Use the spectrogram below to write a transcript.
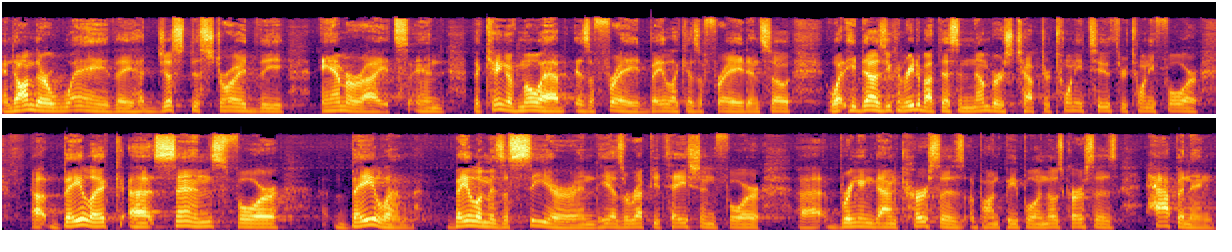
And on their way, they had just destroyed the Amorites, and the king of Moab is afraid. Balak is afraid. And so, what he does, you can read about this in Numbers chapter 22 through 24. Uh, Balak uh, sends for Balaam. Balaam is a seer, and he has a reputation for uh, bringing down curses upon people and those curses happening.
